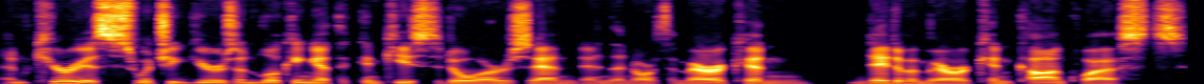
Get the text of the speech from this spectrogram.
I'm curious, switching gears and looking at the conquistadors and, and the North American, Native American conquests,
